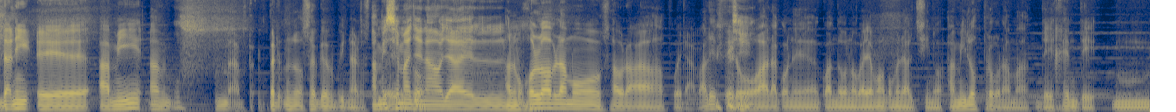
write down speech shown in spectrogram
Dani, eh, a mí, a, pero no sé qué opinar. A mí se me ha llenado ya el. A lo mejor lo hablamos ahora afuera, ¿vale? Pero Sí. ahora con el- cuando nos vayamos a comer al chino. A mí los programas de gente mm,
